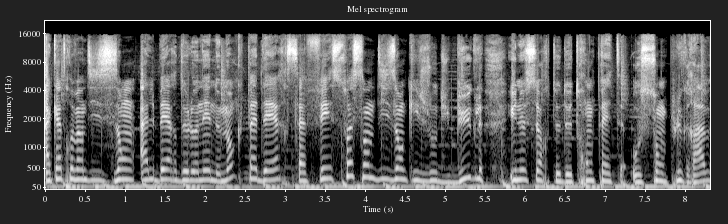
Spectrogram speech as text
À 90 ans, Albert Delaunay ne manque pas d'air. Ça fait 70 ans qu'il joue du bugle, une sorte de trompette au son plus grave.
